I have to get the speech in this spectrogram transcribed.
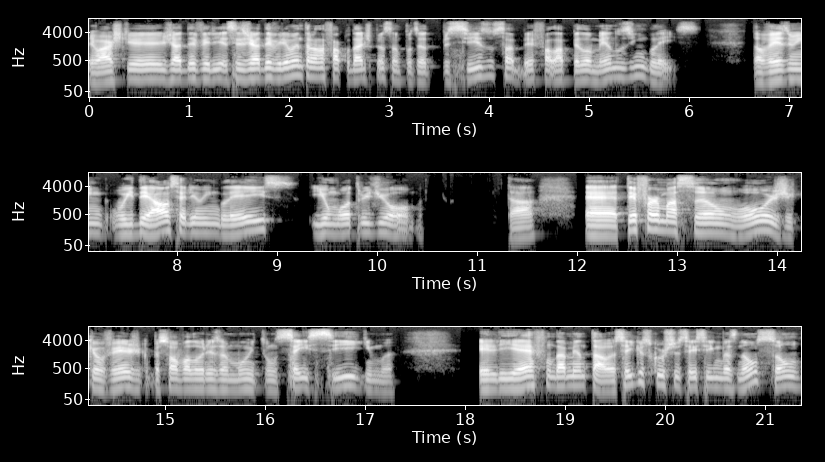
Eu acho que já deveria, vocês já deveriam entrar na faculdade pensando, pô, eu preciso saber falar pelo menos inglês. Talvez o, o ideal seria o inglês e um outro idioma, tá? É, ter formação hoje, que eu vejo que o pessoal valoriza muito, um Seis Sigma, ele é fundamental. Eu sei que os cursos de Seis Sigmas não são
